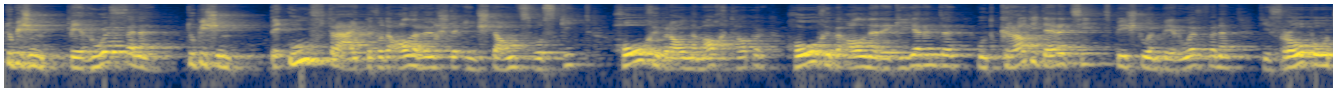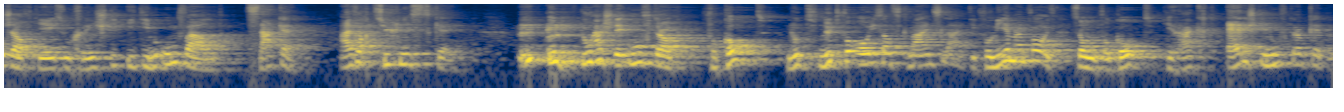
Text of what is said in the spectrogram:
du bist ein Berufener, du bist ein Beauftragter von der allerhöchsten Instanz, die es gibt, hoch über allen Machthabern, hoch über allen Regierenden und gerade in dieser Zeit bist du ein Berufener, die frohe Botschaft Jesu Christi in deinem Umfeld zu sagen, einfach Zeugnis zu geben. Du hast den Auftrag von Gott, nicht von uns als Gemeinsleitung, von niemandem von uns, sondern von Gott direkt. Er ist dein Auftraggeber.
